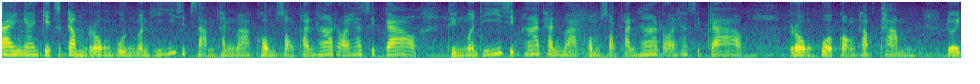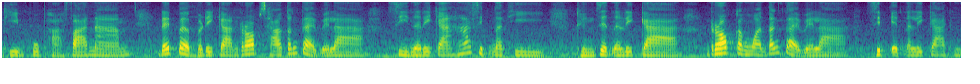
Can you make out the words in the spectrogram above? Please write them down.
รายงานกิจกรรมโรงบุญวันที่ 23 ธันวาคม 2559 ถึงวันที่ 25 ธันวาคม 2559 โรงครัวกองทัพธรรม โดยทีมภูผาฟ้าน้ำ ได้เปิดบริการรอบเช้าตั้งแต่เวลา 4 นาฬิกา 50 นาที ถึง 7 นาฬิกา รอบกลางวันตั้งแต่เวลา 11 นาฬิกาถึง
